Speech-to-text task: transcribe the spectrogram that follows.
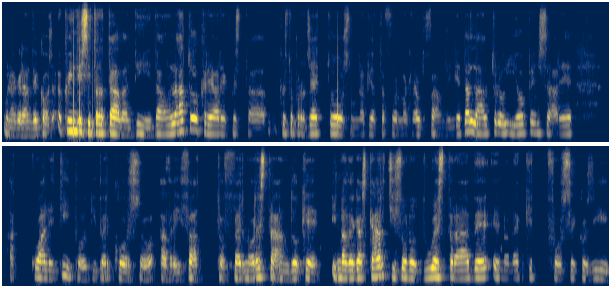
una grande cosa. Quindi si trattava di, da un lato, creare questa, questo progetto su una piattaforma crowdfunding e dall'altro io pensare a quale tipo di percorso avrei fatto, fermo restando che in Madagascar ci sono due strade e non è che fosse così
